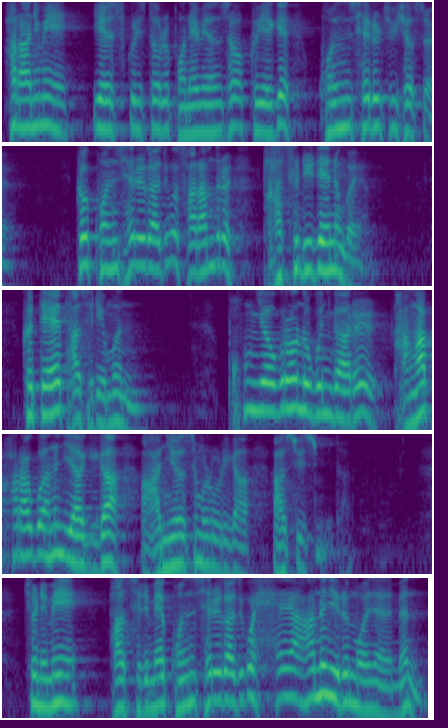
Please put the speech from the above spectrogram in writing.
하나님이 예수 그리스도를 보내면서 그에게 권세를 주셨어요. 그 권세를 가지고 사람들을 다스리려는 거예요. 그때의 다스림은 폭력으로 누군가를 강압하라고 하는 이야기가 아니었음을 우리가 알 수 있습니다. 주님이 다스림의 권세를 가지고 해야 하는 일은 뭐냐면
